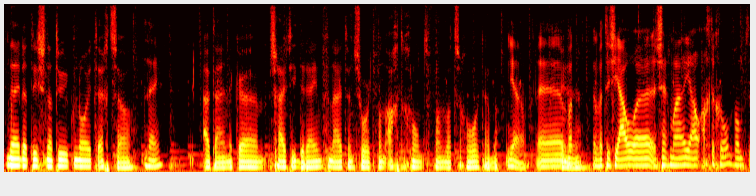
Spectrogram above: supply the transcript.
Nee, dat is natuurlijk nooit echt zo. Nee uiteindelijk uh, schrijft iedereen vanuit een soort van achtergrond van wat ze gehoord hebben. Ja, uh, wat, wat is jouw, uh, zeg maar, jouw achtergrond? Want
